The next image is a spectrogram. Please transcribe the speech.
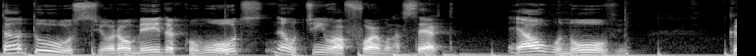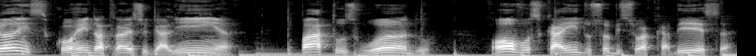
Tanto o Sr. Almeida como outros não tinham a fórmula certa. É algo novo. Cães correndo atrás de galinha, patos voando, ovos caindo sobre sua cabeça,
